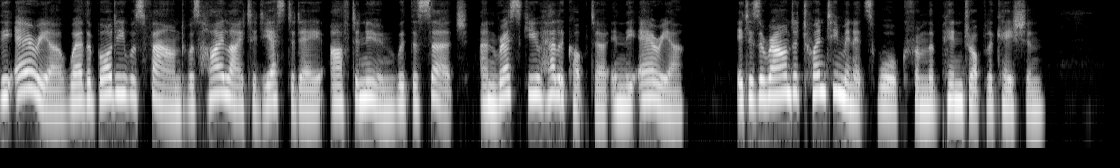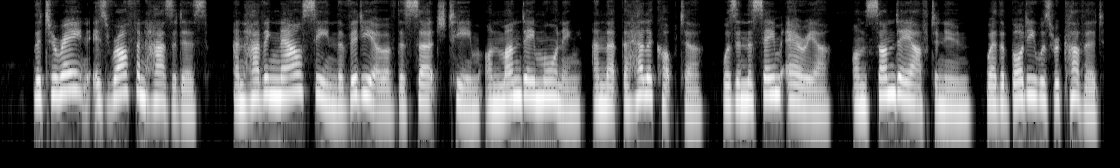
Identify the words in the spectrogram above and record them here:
The area where the body was found was highlighted yesterday afternoon with the search and rescue helicopter in the area. It is around a 20 minutes walk from the pin drop location. The terrain is rough and hazardous, and having now seen the video of the search team on Monday morning and that the helicopter was in the same area on Sunday afternoon where the body was recovered,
